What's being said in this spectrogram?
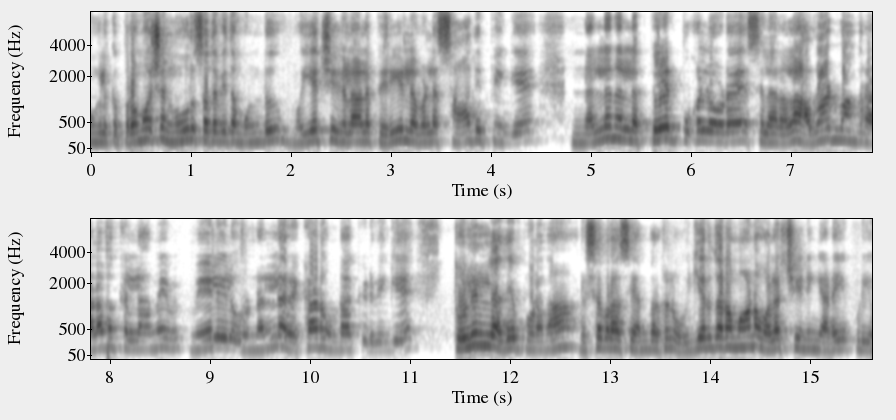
உங்களுக்கு ப்ரொமோஷன் நூறு சதவீதம் உண்டு. முயற்சிகளால் பெரிய லெவலில் சாதிப்பீங்க. நல்ல நல்ல பேர் புகழோட சிலரெல்லாம் அவார்ட் வாங்குற அளவுக்கு எல்லாமே வேலையில் ஒரு நல்ல ரெக்கார்டை உண்டாக்கிடுவீங்க. தொழிலில் அதே போல தான் ரிஷபராசி அன்பர்கள் உயர்தரமான வளர்ச்சியை நீங்கள் அடையக்கூடிய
